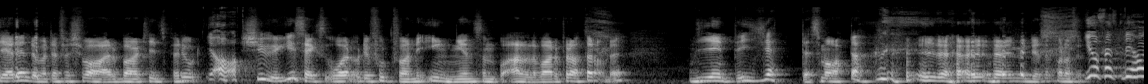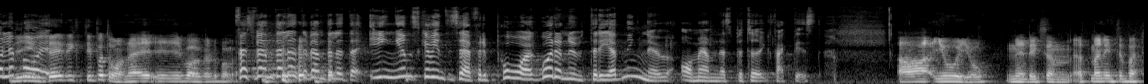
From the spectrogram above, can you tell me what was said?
Det hade ändå varit en försvarbar tidsperiod. ja. 26 år och det är fortfarande ingen som på allvar pratar om det. Vi är inte jättesmarta i den här, den här myndigheten på något sätt. Jo, fast vi håller Vi på... är inte riktigt på tårna i, i vad vi håller på med. Fast vänta lite, vänta lite. Ingen ska vi inte säga, för det pågår en utredning nu om ämnesbetyg faktiskt. Ja, jo, jo. Men liksom att man inte varit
